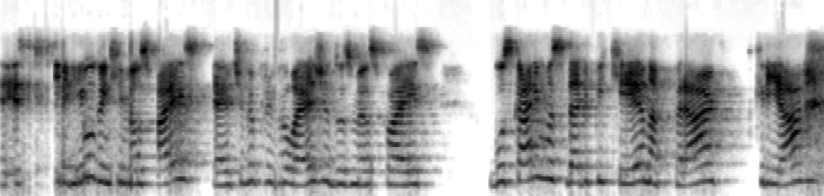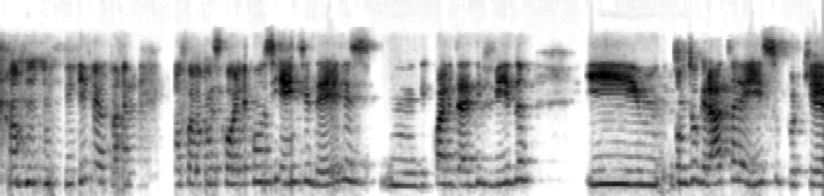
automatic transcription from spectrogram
esse período em que meus pais, é, eu tive o privilégio dos meus pais buscarem uma cidade pequena para criar um filho, né? Então, foi uma escolha consciente deles, hum, de qualidade de vida, e sou muito grata a isso, porque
